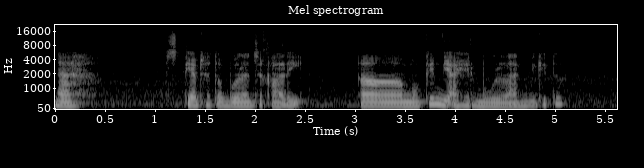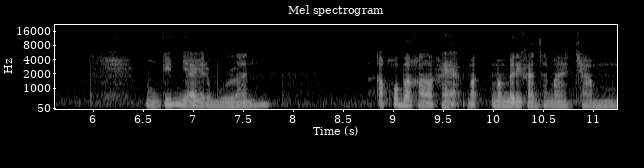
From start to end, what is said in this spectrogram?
Nah, setiap satu bulan sekali uh, mungkin di akhir bulan gitu. Mungkin di akhir bulan aku bakal kayak memberikan semacam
